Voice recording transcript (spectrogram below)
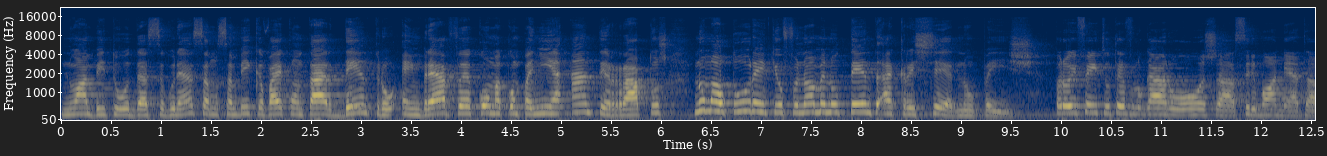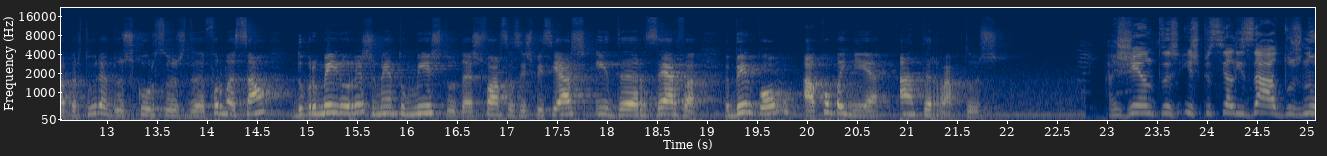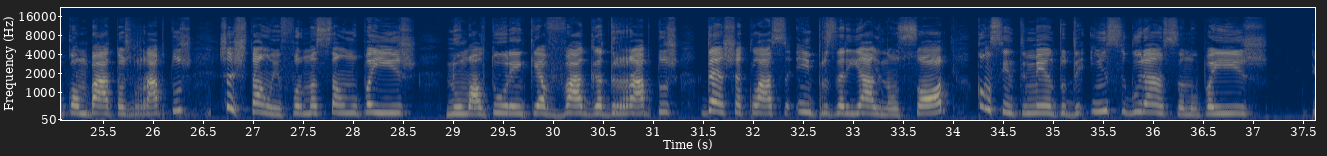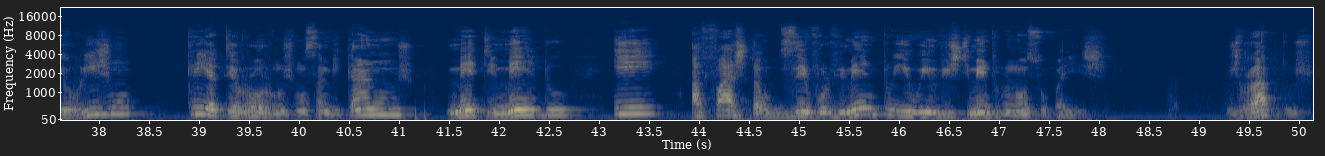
No âmbito da segurança, Moçambique vai contar dentro, em breve, com uma companhia anti-raptos, numa altura em que o fenômeno tende a crescer no país. Para o efeito, teve lugar hoje a cerimónia da abertura dos cursos de formação do primeiro Regimento Misto das Forças Especiais e de Reserva, bem como a Companhia Anti-Raptos. Agentes especializados no combate aos raptos já estão em formação no país, numa altura em que a vaga de raptos deixa a classe empresarial e não só com sentimento de insegurança no país. Terrorismo cria terror nos moçambicanos, mete medo e afasta o desenvolvimento e o investimento no nosso país. Os raptos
